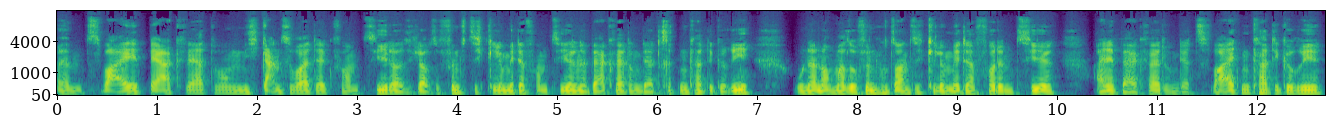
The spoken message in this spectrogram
ähm, zwei Bergwertungen, nicht ganz so weit weg vom Ziel, also ich glaube so 50 Kilometer vom Ziel eine Bergwertung der dritten Kategorie und dann nochmal so 25 Kilometer vor dem Ziel eine Bergwertung der zweiten Kategorie.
